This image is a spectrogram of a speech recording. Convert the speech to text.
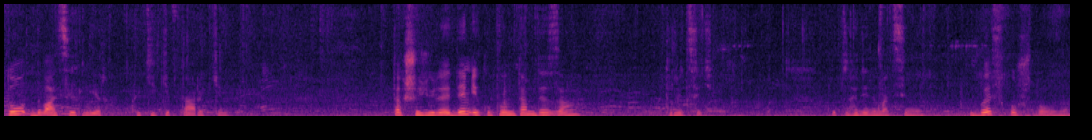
120 лір. Такі кептарики. Так що, Юля, йдемо і купуємо там, де за 30. Тут взагалі нема ціни. Безкоштовно.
